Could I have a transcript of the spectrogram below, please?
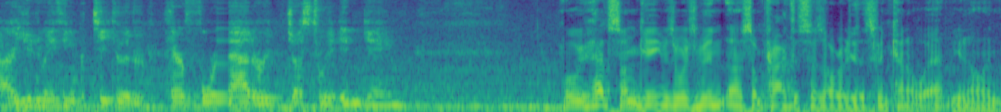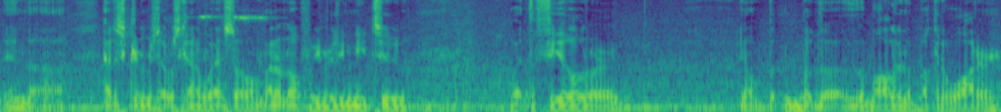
Are you doing anything in particular to prepare for that, or just to an in game? Well, we've had some games where it's been uh, some practices already that's been kind of wet, you know, and, and uh, had a scrimmage that was kind of wet. So I don't know if we really need to wet the field or, you know, put, put the, the ball in the bucket of water.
